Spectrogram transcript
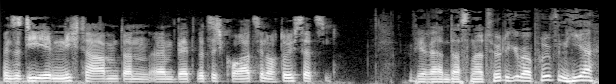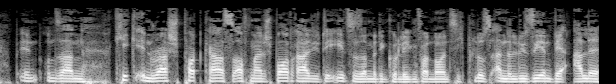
wenn sie die eben nicht haben, dann ähm, wird, wird sich Kroatien auch durchsetzen. Wir werden das natürlich überprüfen hier in unseren Kick in Rush Podcast auf meinsportradio.de zusammen mit den Kollegen von 90 Plus analysieren wir alle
